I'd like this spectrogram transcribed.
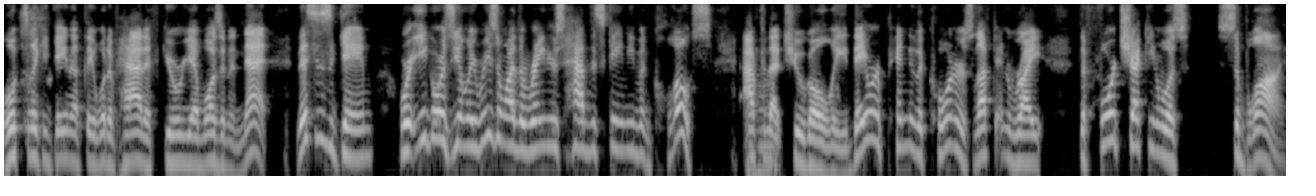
looked like a game that they would have had if Georgiev wasn't in net. This is a game where Igor is the only reason why the Rangers had this game even close after mm-hmm. that two goal lead. They were pinned to the corners left and right. The forechecking was sublime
